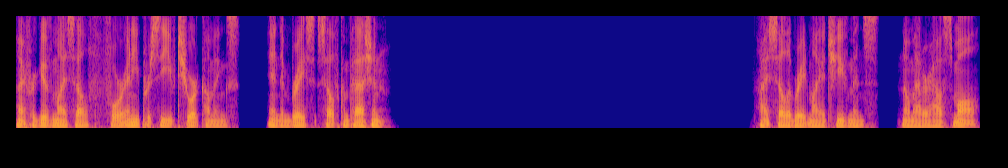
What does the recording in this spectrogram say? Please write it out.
I forgive myself for any perceived shortcomings and embrace self compassion. I celebrate my achievements, no matter how small,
